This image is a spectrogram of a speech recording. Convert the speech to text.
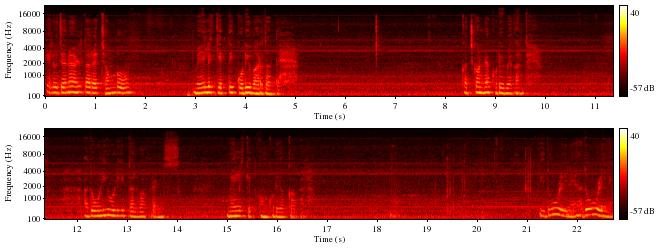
ಕೆಲವು ಜನ ಹೇಳ್ತಾರೆ, ಚಂಬು ಮೇಲಕ್ಕೆ ಎತ್ತಿ ಕುಡಿಬಾರ್ದಂತೆ. ಕಚ್ಕೊಂಡೇ ಕುಡಿಬೇಕಂತೆ. ಅದು ಉಳಿ ಉಳಿ ಇತ್ತಲ್ವಾ ಫ್ರೆಂಡ್ಸ್ ಮೇಲೆ ಕಿತ್ಕೊಂಡು ಕುಡಿಯೋಕ್ಕಾಗಲ್ಲ. ಇದು ಉಳಿನೇ ಅದು ಉಳಿನೇ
